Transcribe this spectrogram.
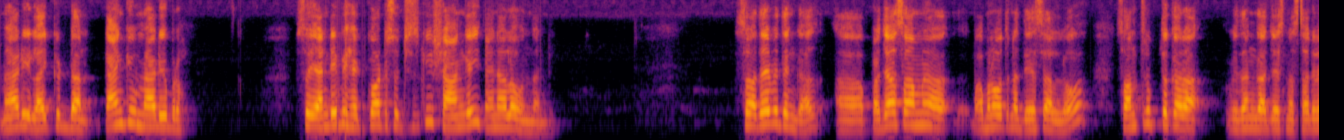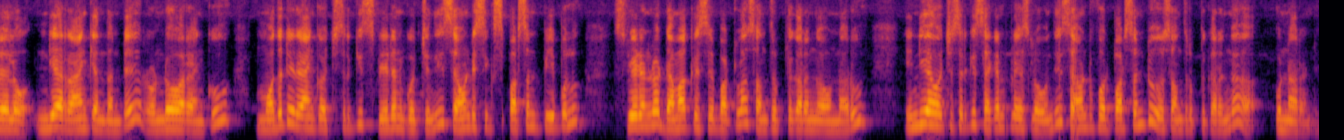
Maddy like it done. Thank you Maddy bro. So NDB headquarters వచ్చేసరికి షాంఘై చైనాలో ఉందండి. సో అదేవిధంగా ప్రజాస్వామ్య అమలవుతున్న దేశాల్లో సంతృప్తికర విధంగా చేసిన సర్వేలో ఇండియా ర్యాంక్ ఎంతంటే రెండవ ర్యాంకు. మొదటి ర్యాంక్ వచ్చేసరికి స్వీడన్కి వచ్చింది. సెవెంటీ సిక్స్ పర్సెంట్ పీపుల్ స్వీడన్లో డెమోక్రసీ పట్ల సంతృప్తికరంగా ఉన్నారు. ఇండియా వచ్చేసరికి సెకండ్ ప్లేస్లో ఉంది. సెవెంటీ ఫోర్ పర్సెంట్ సంతృప్తికరంగా ఉన్నారండి.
